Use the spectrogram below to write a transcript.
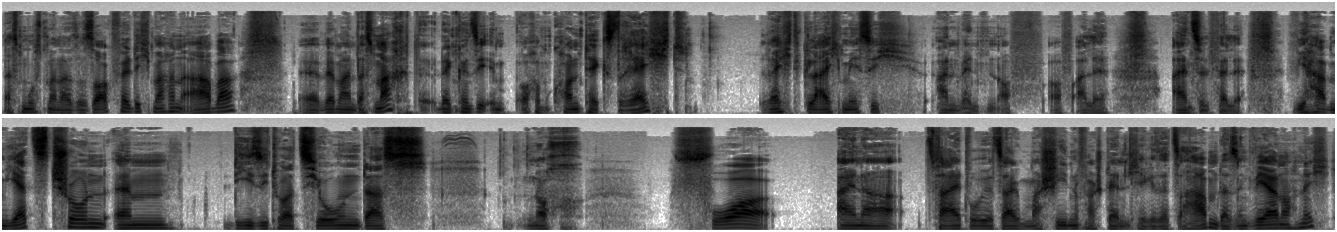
Das muss man also sorgfältig machen, aber äh, wenn man das macht, dann können Sie im, auch im Kontext Recht recht gleichmäßig anwenden auf, auf alle Einzelfälle. Wir haben jetzt schon ähm, die Situation, dass noch vor einer Zeit, wo wir sagen, maschinenverständliche Gesetze haben. Da sind wir ja noch nicht.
